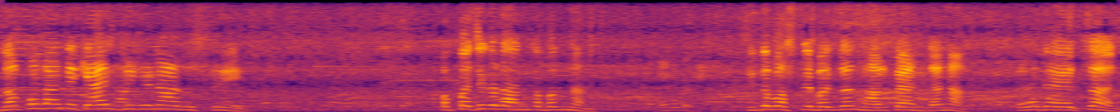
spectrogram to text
नको सांगते कॅश दिली ना दुसरी. पप्पाची कडे आण का बघ ना. तिथं बसले बघ जा दहा रुपये आणता ना. त्याला द्यायचं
